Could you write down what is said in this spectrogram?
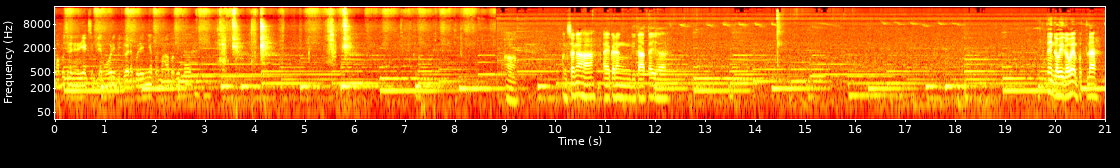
Mabot sila ni Rhea, simple mo rin, video na po rin niya, para mahaba bitaw. Ah. Ang sanga ha, ay ka nang gikatay ha. Ito yung gaway-gaway, ang putla.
